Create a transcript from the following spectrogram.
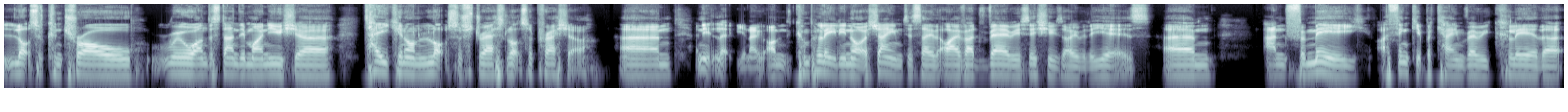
lots of control, real understanding minutia, taking on lots of stress, lots of pressure. Um, and it, you know, I'm completely not ashamed to say that I've had various issues over the years. Um, and for me, I think it became very clear that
